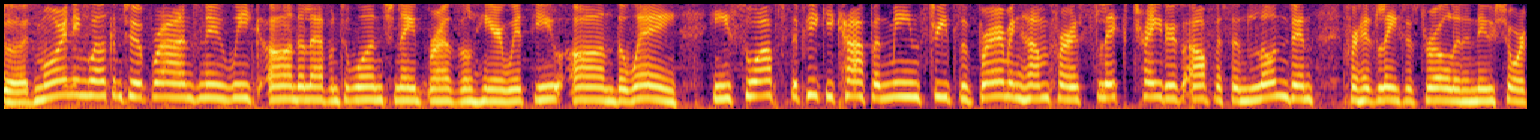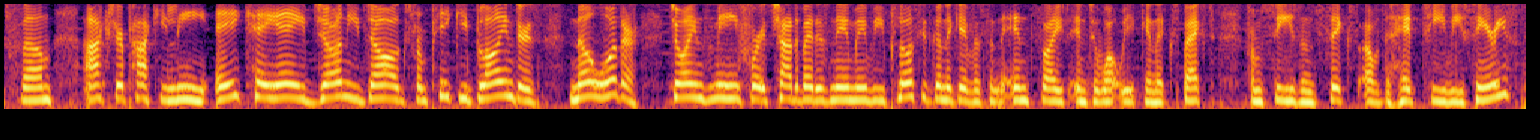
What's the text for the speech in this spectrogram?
Good morning. Welcome to a brand new week on 11 to 1. Sinead Brazel here with you on the way. He swapped the peaky cap and mean streets of Birmingham for a slick trader's office in London for his latest role in a new short film. Actor Packy Lee, aka Johnny Dogs from Peaky Blinders, no other, joins me for a chat about his new movie. Plus, he's going to give us an insight into what we can expect from season six of the hit TV series.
